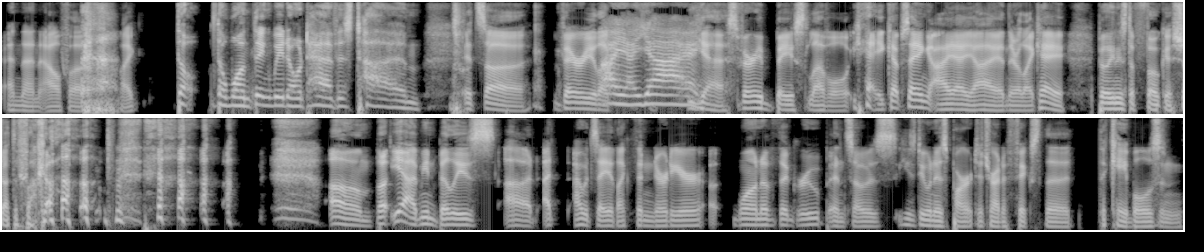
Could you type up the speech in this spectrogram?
And then Alpha like, "The the one thing we don't have is time." It's uh very like Ay ay ay. Yes, very base level. Yeah, he kept saying I I I and they're like, "Hey, Billy needs to focus. Shut the fuck up." um, but yeah, I mean Billy's uh I I would say like the nerdier uh, one of the group and so is he's doing his part to try to fix the the cables and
